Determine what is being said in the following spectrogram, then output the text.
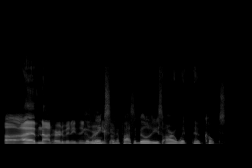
uh, I have not heard of anything. The links and the possibilities are with the Colts.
